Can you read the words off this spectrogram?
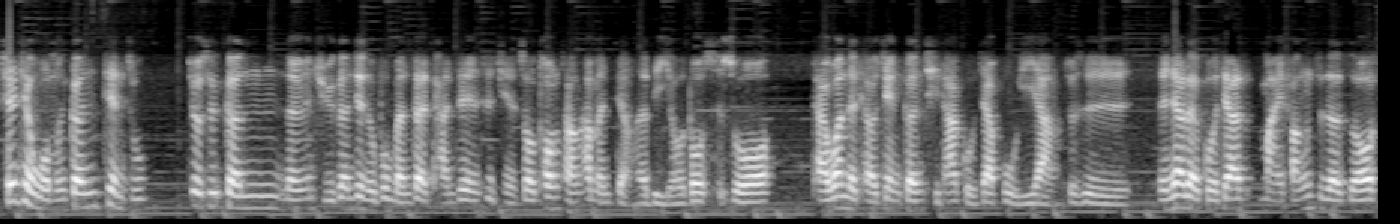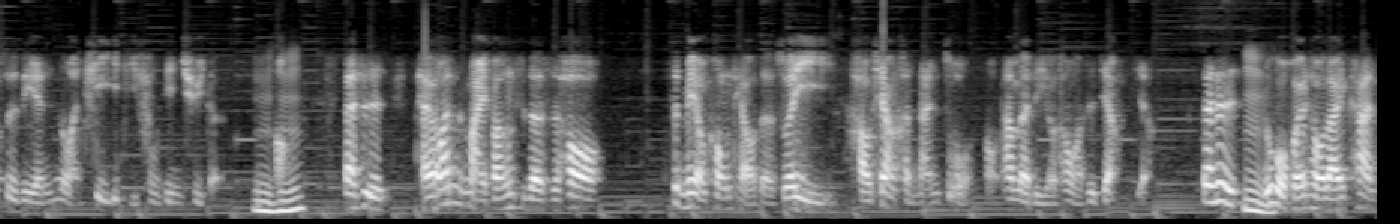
先前我们跟建筑就是跟能源局跟建筑部门在谈这件事情的时候，通常他们讲的理由都是说台湾的条件跟其他国家不一样，就是人家的国家买房子的时候是连暖气一起付进去的，嗯哼、哦，但是台湾买房子的时候是没有空调的，所以好像很难做哦。他们的理由通常是这样讲，但是如果回头来看。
